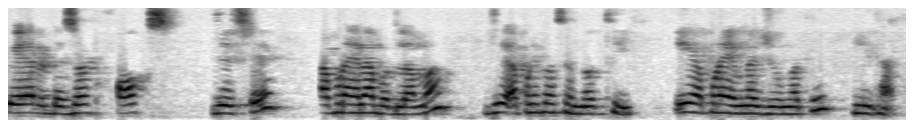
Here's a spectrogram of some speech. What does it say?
પેર ડેઝર્ટ ફોક્સ જે છે, આપણે એના બદલામાં જે આપણી પાસે નથી એ આપણે એમના ઝૂમાંથી લીધા. હતા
